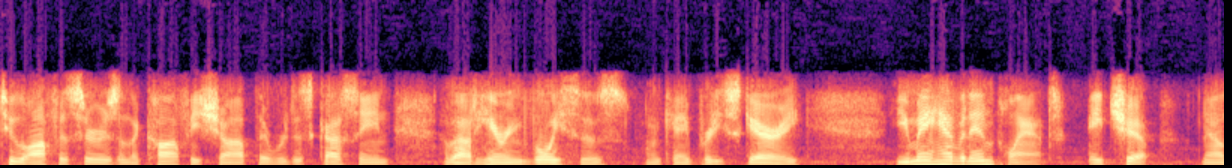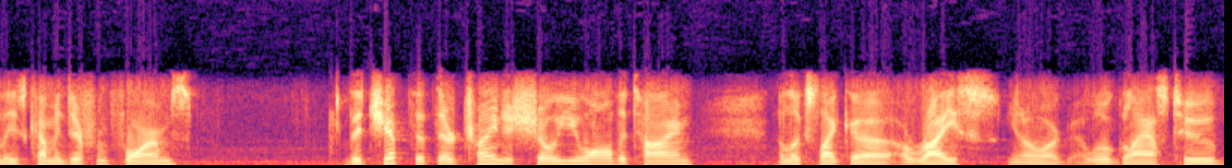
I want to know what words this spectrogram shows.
two officers in the coffee shop that were discussing about hearing voices. Okay, pretty scary. You may have an implant, a chip. Now, these come in different forms. The chip that they're trying to show you all the time, it looks like a, a rice, you know, a, a little glass tube.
